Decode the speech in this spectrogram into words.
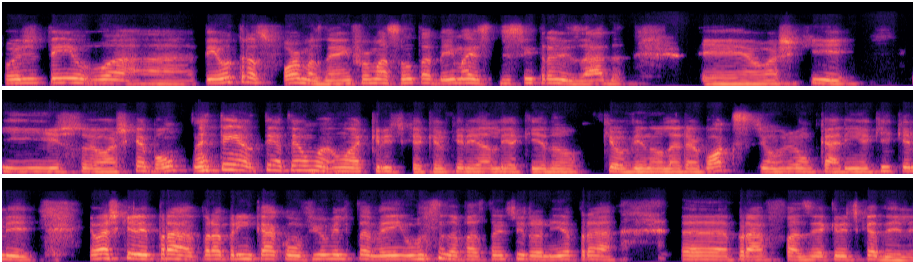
Hoje tem, uma, tem outras formas, né? A informação está bem mais descentralizada. É, eu acho que e isso eu acho que é bom. Tem, tem até uma, uma crítica que eu queria ler aqui do, que eu vi no Letterboxd de um, de um carinha aqui que ele, eu acho que ele para brincar com o filme ele também usa bastante ironia para uh, para fazer a crítica dele.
